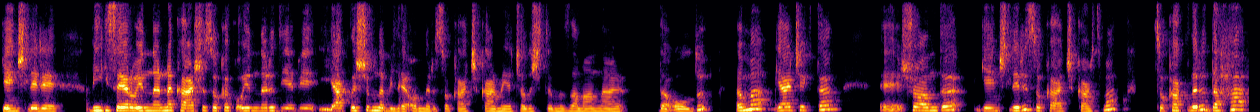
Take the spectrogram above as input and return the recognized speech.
gençleri bilgisayar oyunlarına karşı sokak oyunları diye bir yaklaşımla bile onları sokağa çıkarmaya çalıştığımız zamanlar da oldu. Ama gerçekten e, şu anda gençleri sokağa çıkartmak, sokakları daha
